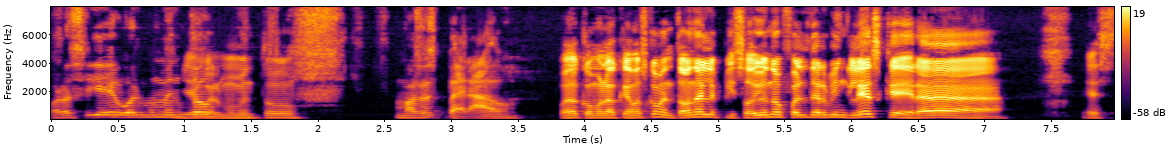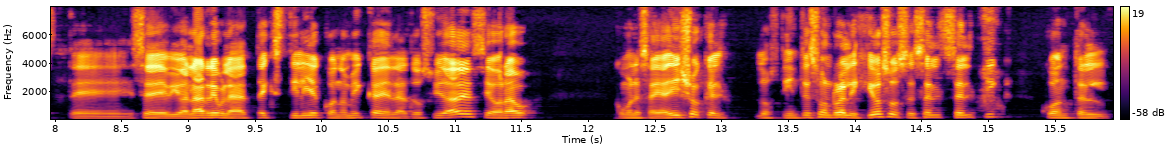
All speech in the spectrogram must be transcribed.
Ahora sí llegó el momento Llegó el momento. más esperado. Bueno, como lo que hemos comentado en el episodio 1 fue el derby inglés, que era. Este. Se debió a la rivalidad textil y económica de las dos ciudades. Y ahora, como les había dicho, que el- los tintes son religiosos. Es el Celtic contra el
